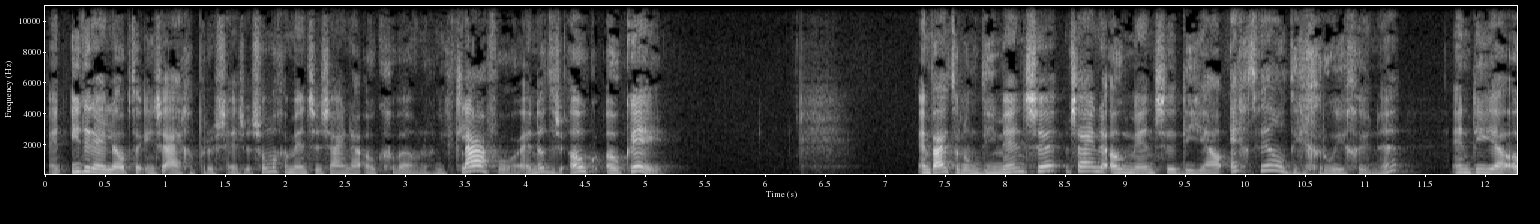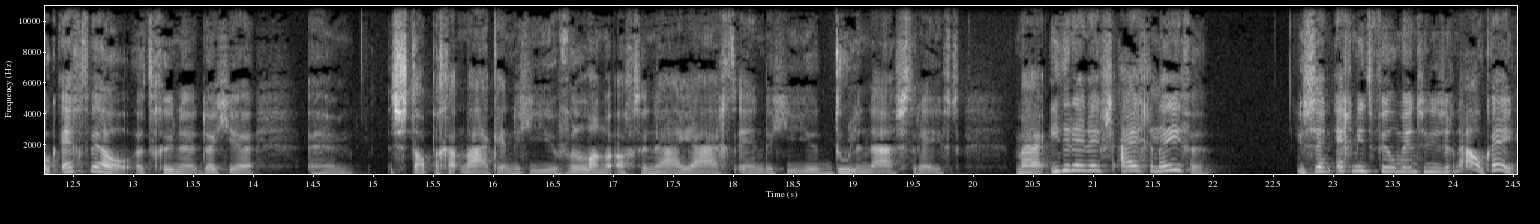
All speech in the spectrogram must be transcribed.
En iedereen loopt er in zijn eigen proces. Sommige mensen zijn daar ook gewoon nog niet klaar voor. En dat is ook oké. En buitenom die mensen zijn er ook mensen die jou echt wel die groei gunnen. En die jou ook echt wel het gunnen dat je ehm, stappen gaat maken en dat je je verlangen achterna jaagt en dat je je doelen nastreeft. Maar iedereen heeft zijn eigen leven. Er zijn echt niet veel mensen die zeggen, nou oké,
